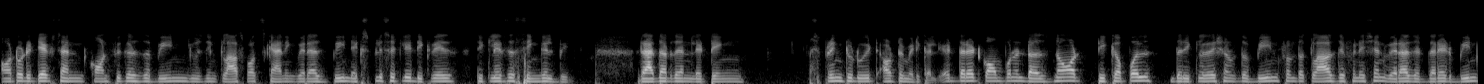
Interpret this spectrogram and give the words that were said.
auto detects and configures the bean using class path scanning whereas bean explicitly declares declares a single bean rather than letting spring to do it automatically. At the red component does not decouple the declaration of the bean from the class definition whereas at the red bean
